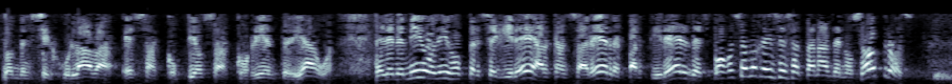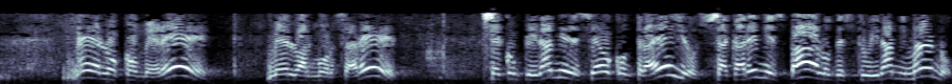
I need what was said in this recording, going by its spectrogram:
donde circulaba esa copiosa corriente de agua. El enemigo dijo, perseguiré, alcanzaré, repartiré el despojo. Eso es lo que dice Satanás de nosotros. Me lo comeré, me lo almorzaré se cumplirá mi deseo contra ellos, sacaré mi espada, los destruirá mi mano.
